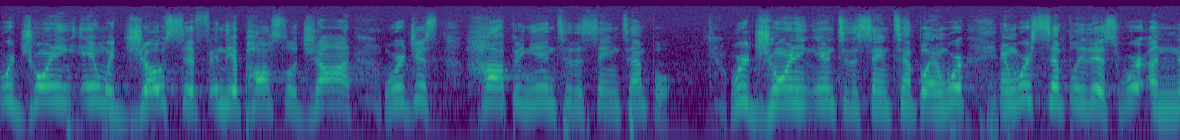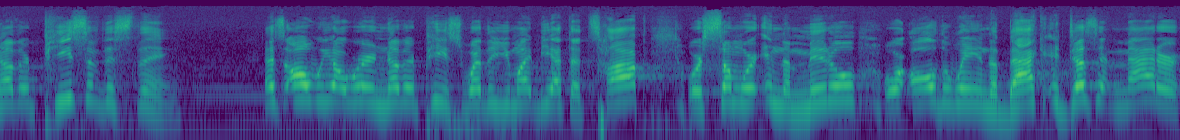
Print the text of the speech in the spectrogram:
we're joining in with Joseph and the Apostle John. We're just hopping into the same temple. We're joining into the same temple. And we're, and we're simply this we're another piece of this thing. That's all we are. We're another piece. Whether you might be at the top or somewhere in the middle or all the way in the back, it doesn't matter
